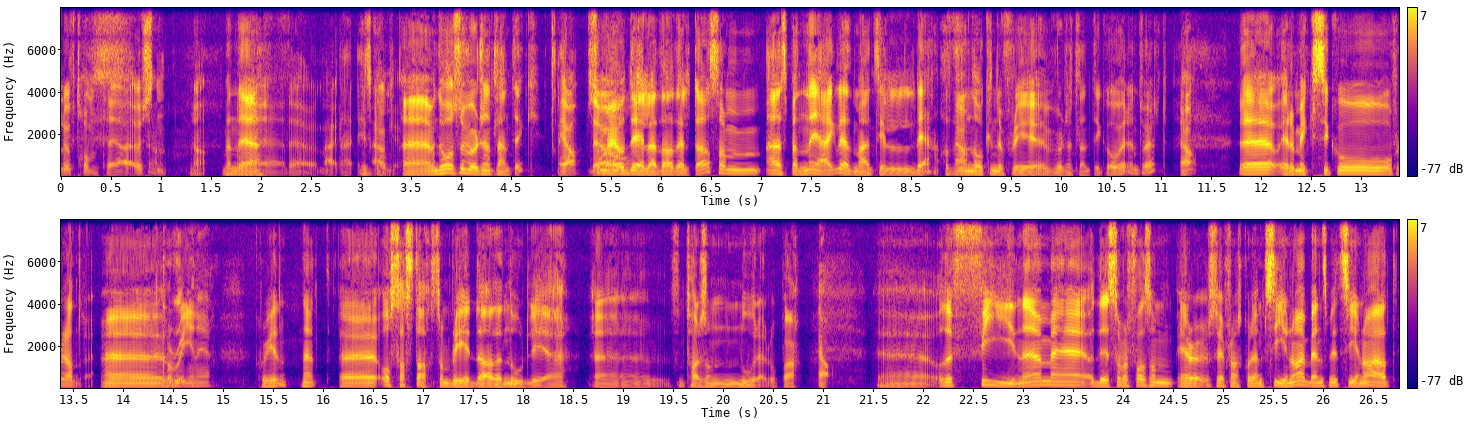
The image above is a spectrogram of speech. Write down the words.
luftrom til Østen. Ja, men det, Eh, det nei. Nei, it's Ja, gone. ok. Eh, men du har også Virgin Atlantic, Ja, som er jo deleid av Delta, som er spennende. Jeg gleder meg til det. At Ja. nå kunne fly Virgin Atlantic over, eventuelt. Ja. Uh, Aero Mexico og flere andre. Uh, Korean Air. Korean, nevnt. Uh, og SAS, da, som blir da den nordlige uh, Som tar liksom Nord-Europa. Ja. Uh, og det fine med Det som i hvert fall som Air, Air France KLM sier nå, Ben Smith sier nå, er at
